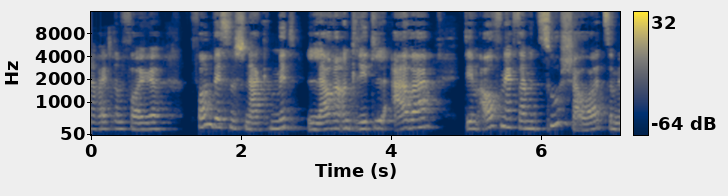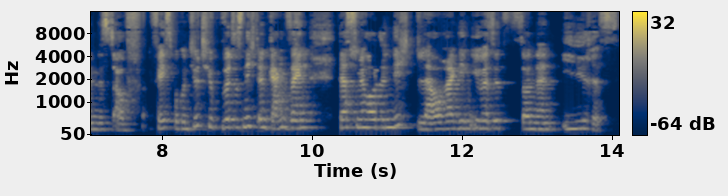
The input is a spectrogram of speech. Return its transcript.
Einer weiteren Folge vom Business Schnack mit Laura und Gretel, aber dem aufmerksamen Zuschauer, zumindest auf Facebook und YouTube, wird es nicht entgangen sein, dass mir heute nicht Laura gegenüber sitzt, sondern Iris.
